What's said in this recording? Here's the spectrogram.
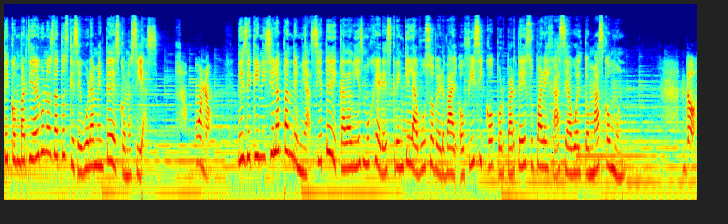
te compartiré algunos datos que seguramente desconocías. 1. Desde que inició la pandemia, 7 de cada 10 mujeres creen que el abuso verbal o físico por parte de su pareja se ha vuelto más común. 2.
